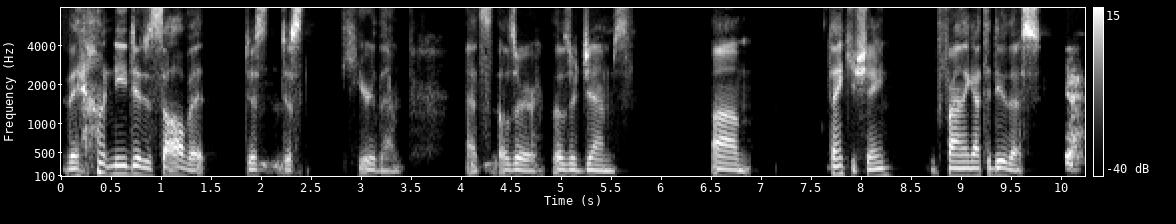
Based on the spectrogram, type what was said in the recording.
they don't need you to solve it. Just just hear them. That's those are those are gems. Um thank you shane. We finally got to do this. Yeah.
